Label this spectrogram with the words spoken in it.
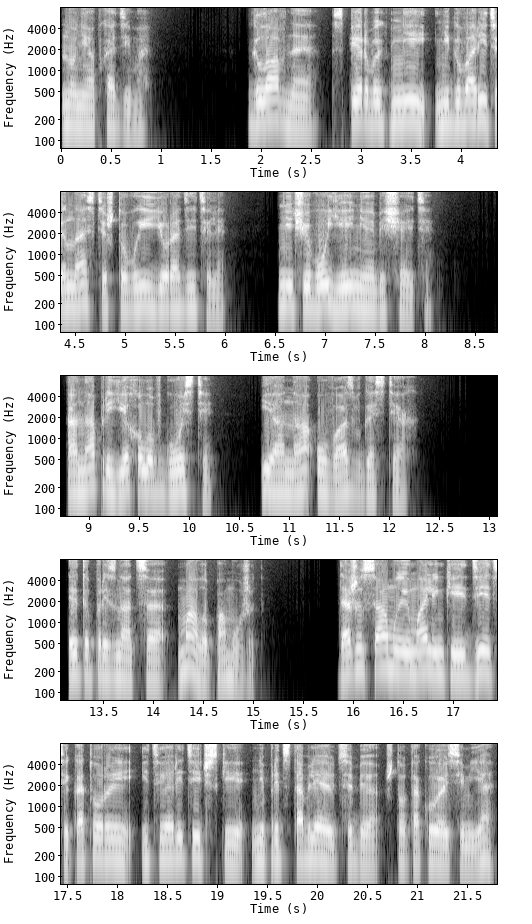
но необходимо. Главное, с первых дней не говорите Насте, что вы ее родители. Ничего ей не обещайте. Она приехала в гости, и она у вас в гостях. Это, признаться, мало поможет. Даже самые маленькие дети, которые и теоретически не представляют себе, что такое семья,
